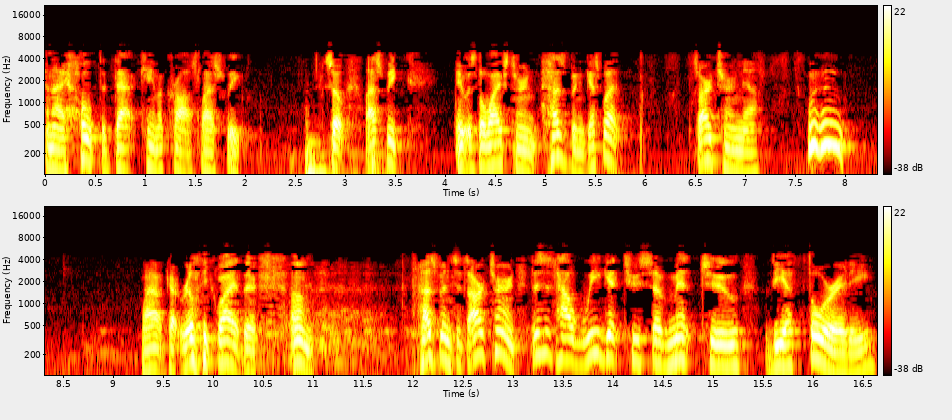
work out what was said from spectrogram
And I hope that that came across last week. So, last week it was the wife's turn. Husband, guess what? It's our turn now. Woohoo! Wow, it got really quiet there. Um, husbands, it's our turn. This is how we get to submit to the authority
